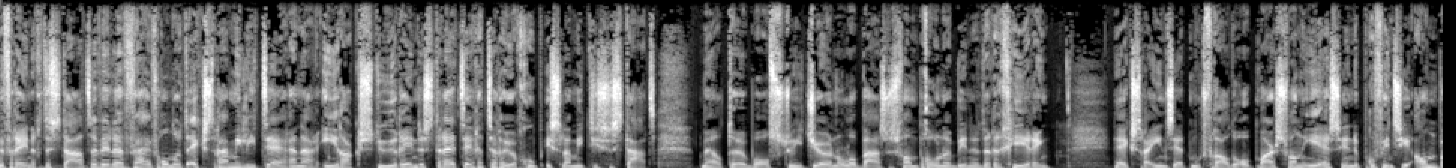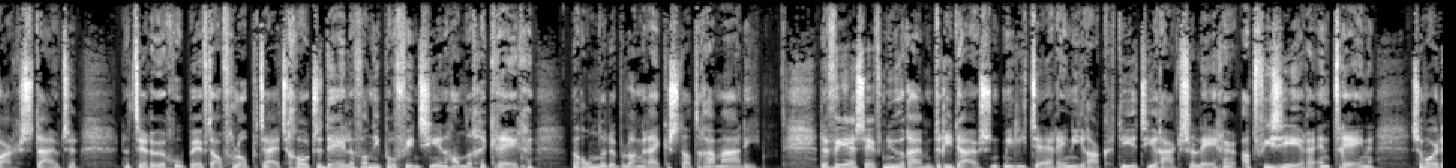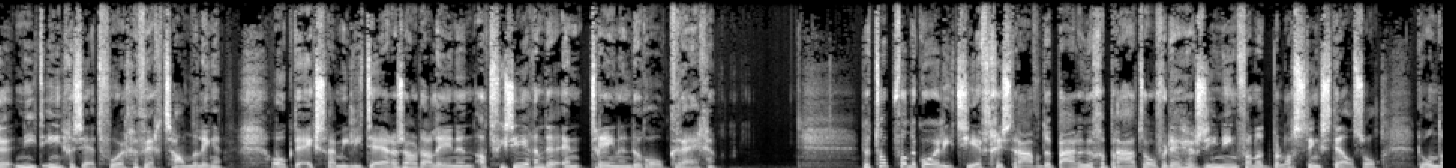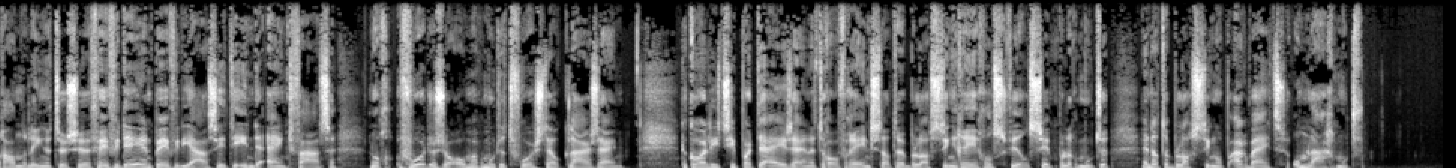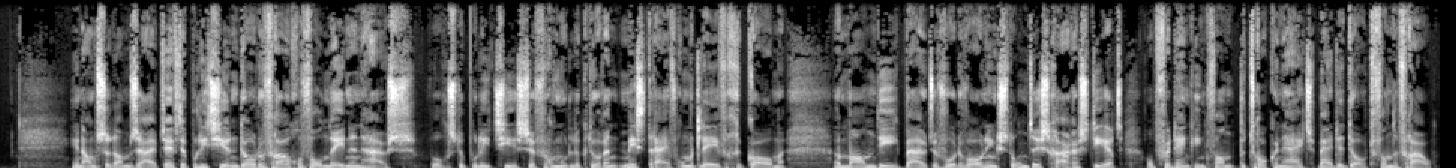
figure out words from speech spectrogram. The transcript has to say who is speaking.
Speaker 1: De Verenigde Staten willen 500 extra militairen naar Irak sturen... in de strijd tegen terreurgroep Islamitische Staat. meldt de Wall Street Journal op basis van bronnen binnen de regering. De extra inzet moet vooral de opmars van IS in de provincie Anbar stuiten. De terreurgroep heeft de afgelopen tijd grote delen van die provincie in handen gekregen. Waaronder de belangrijke stad Ramadi. De VS heeft nu ruim 3000 militairen in Irak... die het Iraakse leger adviseren en trainen. Ze worden niet ingezet voor gevechtshandelingen. Ook de extra militairen zouden alleen een adviserende en trainende rol krijgen. De top van de coalitie heeft gisteravond een paar uur gepraat over de herziening van het belastingstelsel. De onderhandelingen tussen VVD en PvdA zitten in de eindfase. Nog voor de zomer moet het voorstel klaar zijn. De coalitiepartijen zijn het erover eens dat de belastingregels veel simpeler moeten en dat de belasting op arbeid omlaag moet. In Amsterdam-Zuid heeft de politie een dode vrouw gevonden in een huis. Volgens de politie is ze vermoedelijk door een misdrijf om het leven gekomen. Een man die buiten voor de woning stond is gearresteerd op verdenking van betrokkenheid bij de dood van de vrouw.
